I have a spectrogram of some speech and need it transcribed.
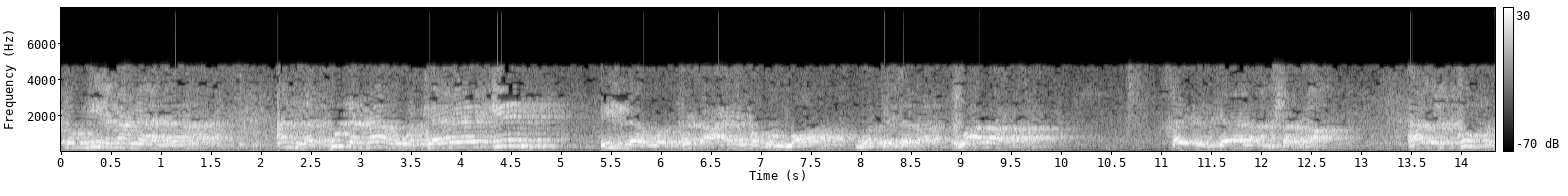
الكونية معناها أن كل ما هو كائن إلا وقد علمه الله وكتبه. وأراد خيرا كان أم شرا. هذا الكفر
